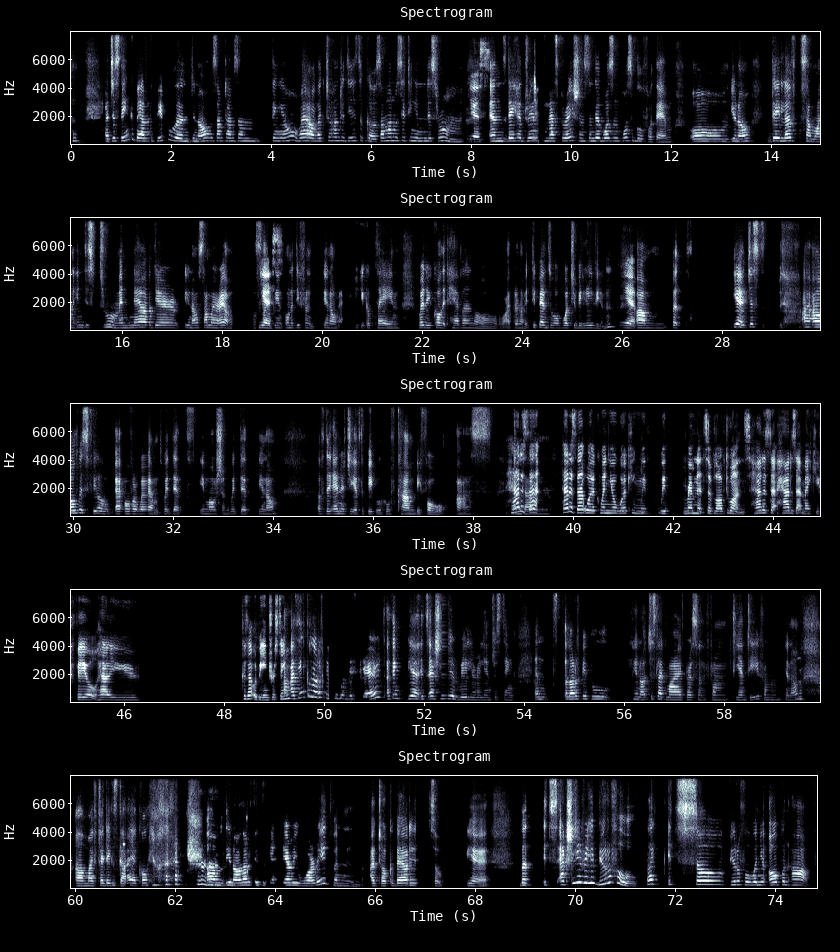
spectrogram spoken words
I just think about the people and you know sometimes I'm thinking oh wow like 200 years ago someone was sitting in this room yes. and they had dreams and aspirations and it wasn't possible for them. Or you know they loved someone in this room and now they're you know somewhere else Yes. like in, on a different you know energetical plane whether you call it heaven or i don't know it depends on what you believe in. Yeah. Um but yeah just I, I always feel uh, overwhelmed with that emotion with that you know of the energy of the people who've come before us how And, does that um, how does that work when you're working with with remnants of loved ones how does that how does that make you feel how do you because that would be interesting I I think a lot of people would be scared. I think, yeah, it's actually really, really interesting. And a lot of people, you know, just like my person from TNT, from, you know, um, my FedEx guy, I call him. um, you know, a lot of people get very worried when I talk about it. So, yeah, but it's actually really beautiful. Like, it's so beautiful when you open up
